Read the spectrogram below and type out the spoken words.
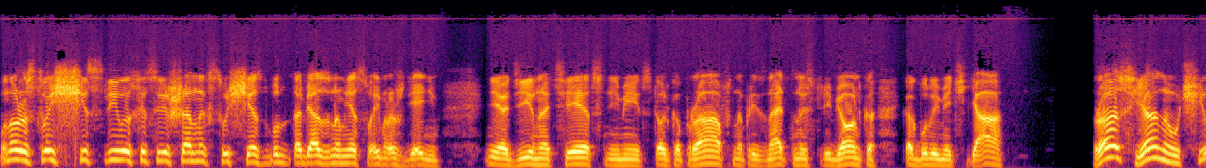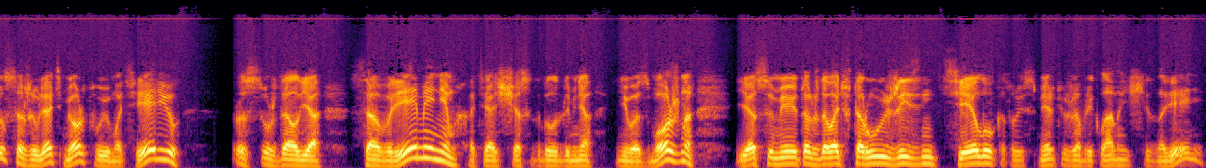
Множество счастливых и совершенных существ будут обязаны мне своим рождением. Ни один отец не имеет столько прав на признательность ребенка, как буду иметь я. Раз я научился оживлять мертвую материю, — рассуждал я, — со временем, хотя сейчас это было для меня невозможно, я сумею также давать вторую жизнь телу, которое смерть уже обрекла на исчезновение.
